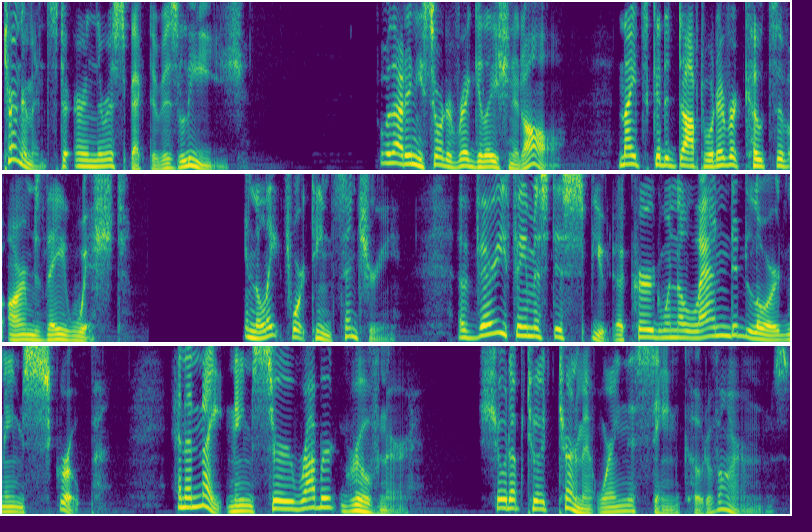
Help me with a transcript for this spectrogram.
tournaments to earn the respect of his liege. But without any sort of regulation at all, knights could adopt whatever coats of arms they wished. In the late 14th century, a very famous dispute occurred when a landed lord named Scrope and a knight named Sir Robert Grosvenor showed up to a tournament wearing the same coat of arms.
